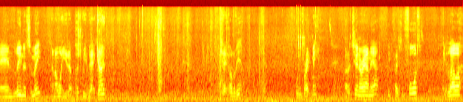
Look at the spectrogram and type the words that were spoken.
and lean into me. And I want you to push me back. Go. Okay, hold of here. Will you break me? Right, turn around now. Feet facing forward. Get lower,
